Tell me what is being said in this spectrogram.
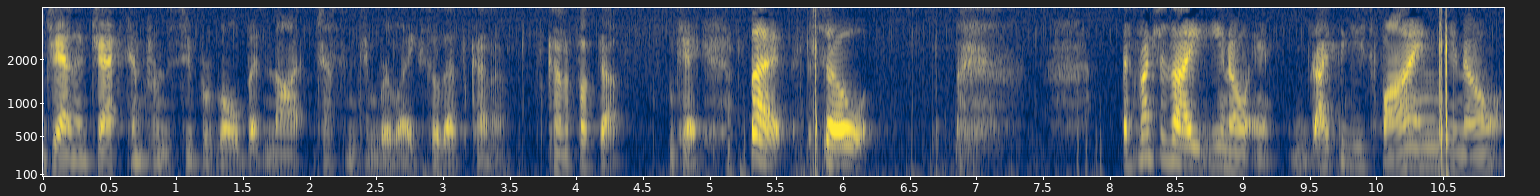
Janet Jackson from the Super Bowl, but not Justin Timberlake. So that's kind of it's kind of fucked up. Okay, but so as much as I, you know, I think he's fine. You know,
